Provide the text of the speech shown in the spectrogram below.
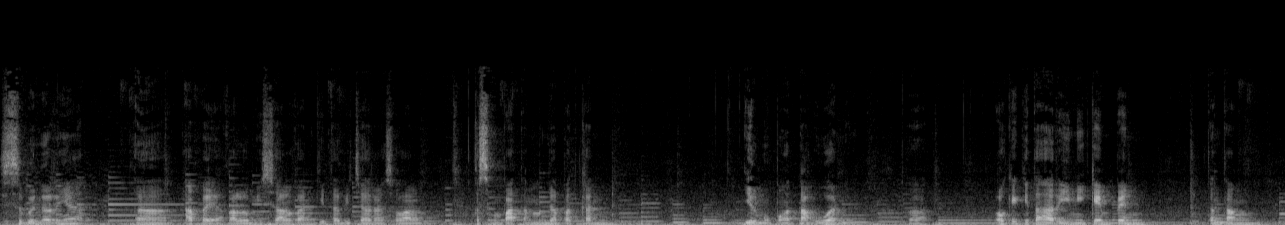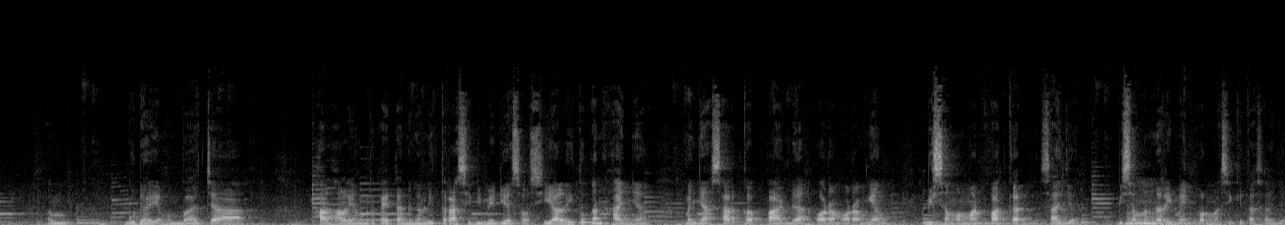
sebenarnya eh, apa ya kalau misalkan kita bicara soal kesempatan mendapatkan ilmu pengetahuan eh, Oke kita hari ini campaign tentang em, budaya membaca hal-hal yang berkaitan dengan literasi di media sosial itu kan hanya menyasar kepada orang-orang yang bisa memanfaatkan saja, bisa Hmm. menerima informasi kita saja.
